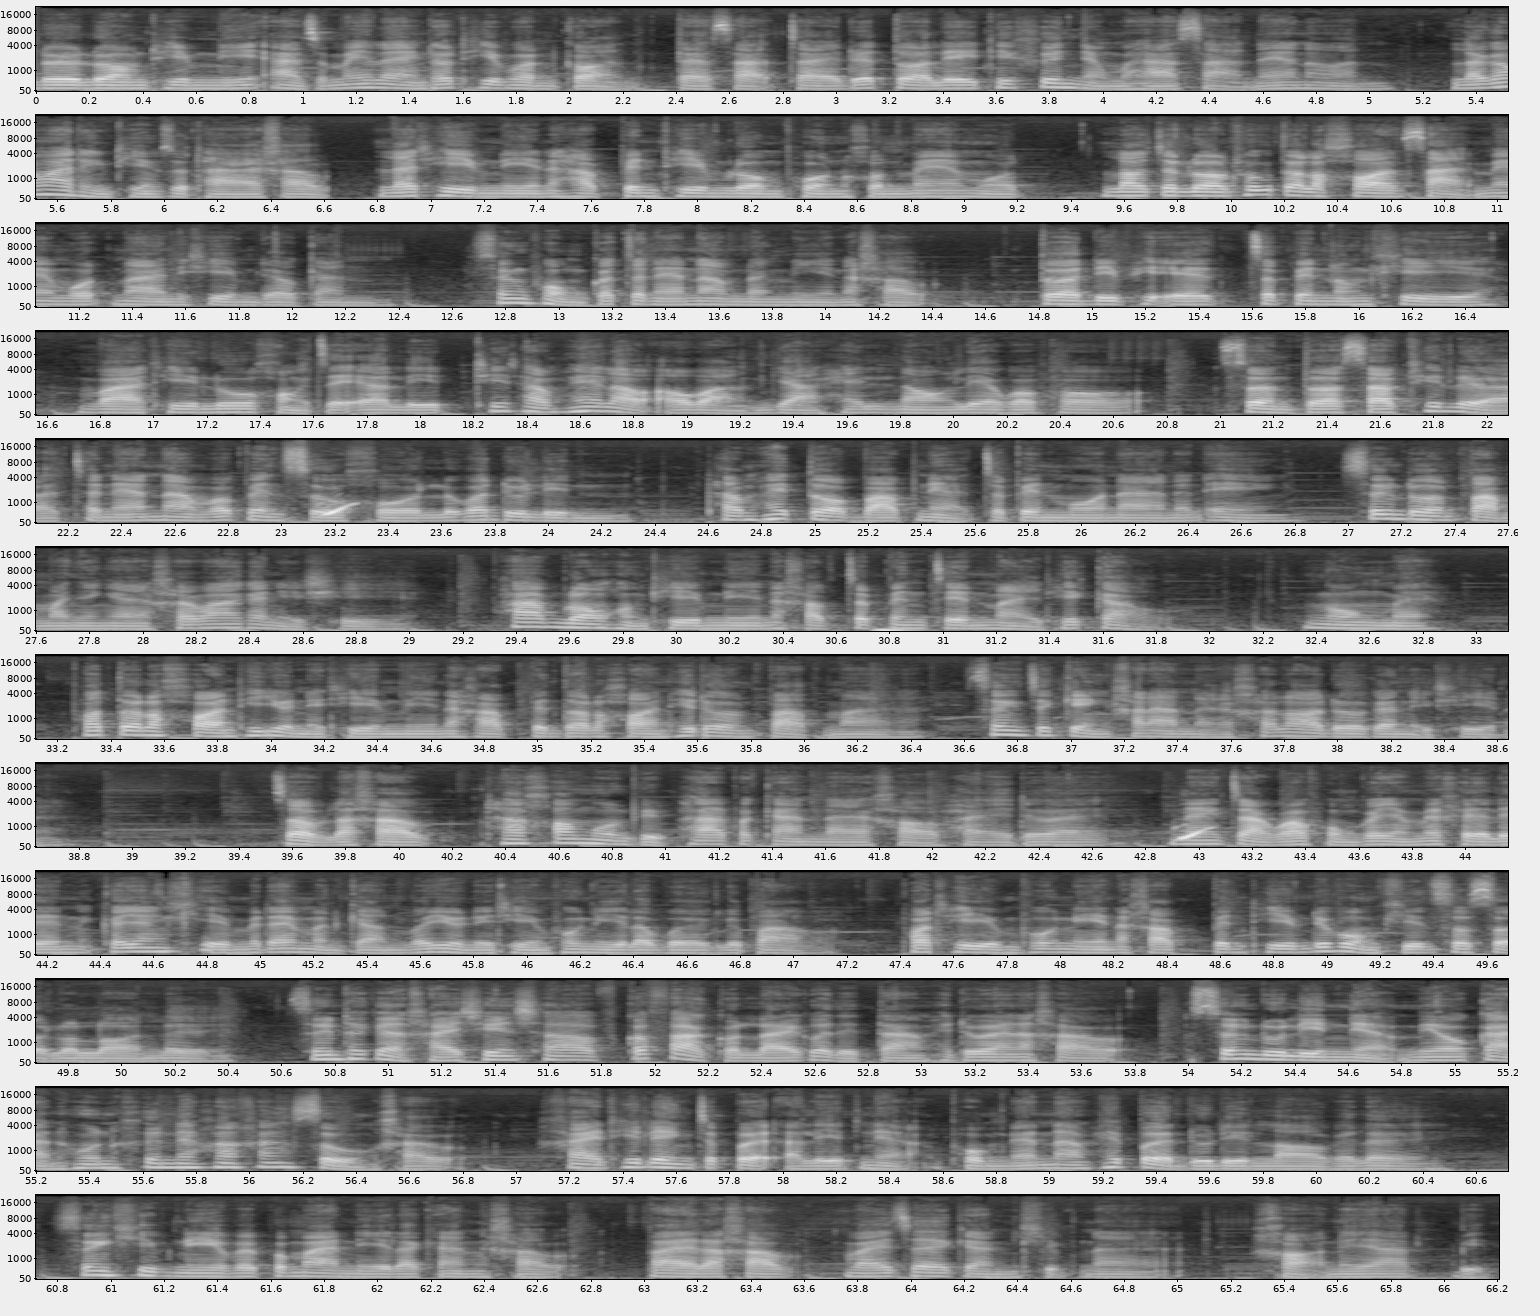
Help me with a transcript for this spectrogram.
โดยรวมทีมนี้อาจจะไม่แรงเท่าทีมก่อนๆแต่สะใจด้วยตัวเลขที่ขึ้นอย่างมหาศาลแน่นอน แล้วก็มาถึงทีมสุดท้ายครับ และทีมนี้นะครับเป็นทีมรวมพลคนแม่มด เราจะรวมทุกตัวละครสายแม่มดมาในทีมเดียวกัน ซึ่งผมก็จะแนะนำดังนี้นะครับ ตัว DPS จะเป็นน้องคีวาทีลูกของเจอลิสที่ทำให้เราเอาหวังอยากให้น้องเรียกว่าพ่อ ส่วนตัวซับที่เหลือจะแนะนำว่าเป็นซูโคดหรือว่าดูลินทำให้ตัวบัฟเนี่ยจะเป็นโมนานั่นเอง ซึ่งโดนปรับมายังไงค่อยว่ากันอีกที ภาพรวมของทีมนี้นะครับจะเป็นเจนใหม่ที่เก่า งงไหมเพราะตัวละครที่อยู่ในทีมนี้นะครับเป็นตัวละครที่โดนปรับมา ซึ่งจะเก่งขนาดไหนค่อยรอดูกันอีกทีนะ จบแล้วครับ ถ้าข้อมูลผิดพลาดประการใดขออภัยด้วย เนื่องจากว่าผมก็ยังไม่เคยเล่น ก็ยังเคลมไม่ได้เหมือนกันว่าอยู่ในทีมพวกนี้เราเบิร์กหรือเปล่า เพราะทีมพวกนี้นะครับ เป็นทีมที่ผมคิดสดๆร้อนๆเลย ซึ่งถ้าเกิดใครชื่นชอบ ก็ฝากกดไลค์กดติดตามให้ด้วยนะครับ ซึ่งดูลินเนี่ยมีโอกาสหุ้นขึ้นได้ค่อนข้างสูงครับ ใครที่เล็งจะเปิดอลิสเนี่ย ผมแนะนำให้เปิดดูลินรอไว้เลย ซึ่งคลิปนี้ไว้ประมาณนี้แล้วกันครับ ไปแล้วครับ ไว้เจอกันคลิปหน้า ขออนุญาตบิด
